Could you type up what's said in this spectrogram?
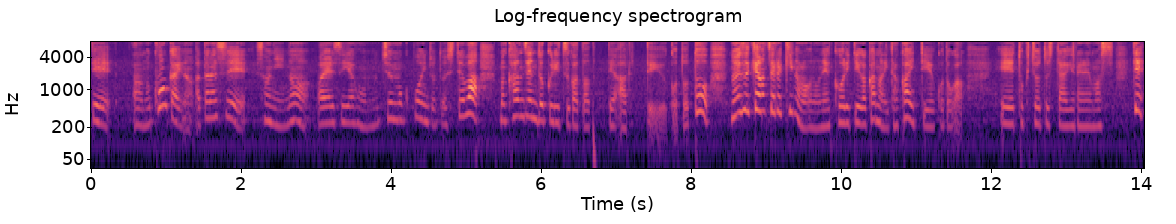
であの今回の新しいソニーのワイヤレスイヤホンの注目ポイントとしては、まあ、完全独立型であるっていうこととノイズキャンセル機能のねクオリティがかなり高いっていうことが、えー、特徴として挙げられます。で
